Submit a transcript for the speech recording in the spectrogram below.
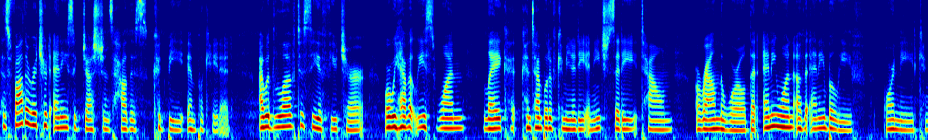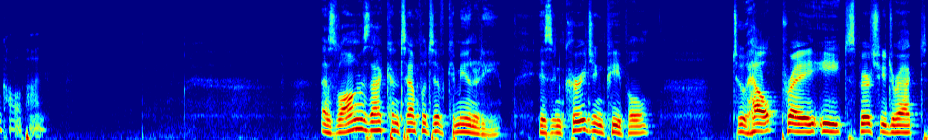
Has Father Richard any suggestions how this could be implicated? I would love to see a future where we have at least one lay c- contemplative community in each city, town, around the world that anyone of any belief or need can call upon. As long as that contemplative community is encouraging people to help pray, eat, spiritually direct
